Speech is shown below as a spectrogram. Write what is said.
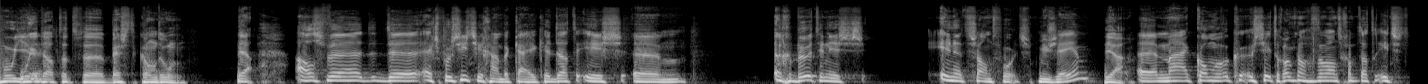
Hoe je, dat het eh, beste kan doen. Ja, als we de- expositie gaan bekijken... dat is ehm, een gebeurtenis in het Zandvoorts Museum. Ja. Eh, maar komen, zit er ook nog een verwantschap dat er iets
